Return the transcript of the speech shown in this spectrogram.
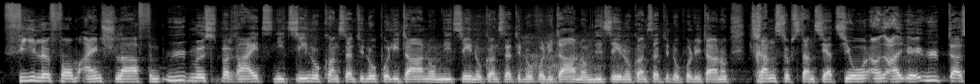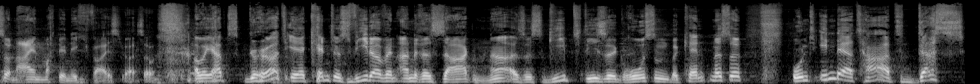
viele vorm Einschlafen üben es bereits. Niceno Konstantin Konstantinopolitanum, Niceno Konstantinopolitanum, Niceno Konstantinopolitanum, Transsubstantiation, und ihr übt das, und nein, macht ihr nicht, weiß ich. Also. Aber ihr habt gehört, ihr kennt es wieder, wenn andere es sagen. Ne? Also es gibt diese großen Bekenntnisse und in der Tat, das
